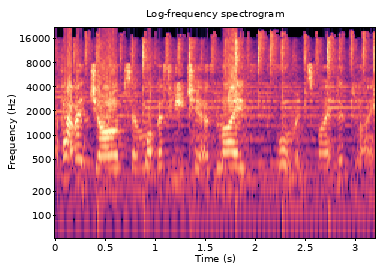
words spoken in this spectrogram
about their jobs and what the future of live performance might look like.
